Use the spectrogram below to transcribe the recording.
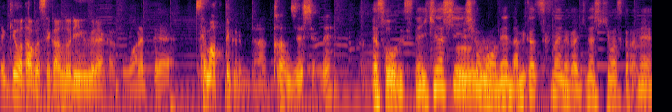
で今日は多分セカンドリーフぐらいからこう割れて迫ってくるみたいな感じでしたよね。いやそうですね。いきなし、うん。しかもね波数少ない中いきなし来ますからね。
